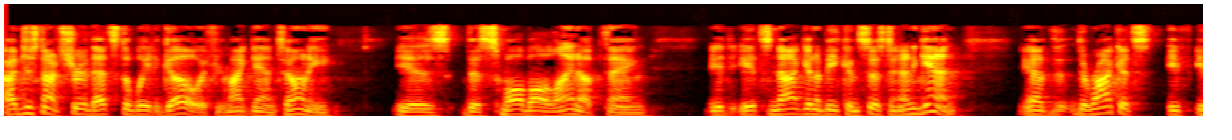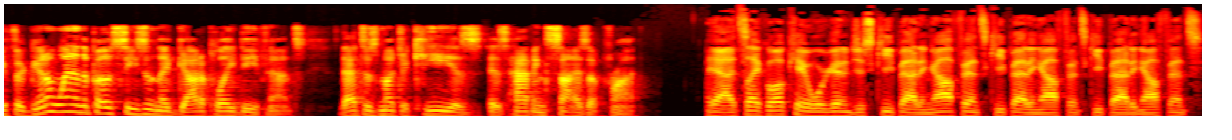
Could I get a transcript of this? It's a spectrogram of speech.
am just not sure that's the way to go. If you're Mike D'Antoni, is the small ball lineup thing. It, it's not going to be consistent. And again, you know, the, the Rockets, if, if they're going to win in the postseason, they've got to play defense. That's as much a key as, as having size up front. Yeah, it's like, okay, we're going to just keep adding offense, keep adding offense, keep adding offense.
